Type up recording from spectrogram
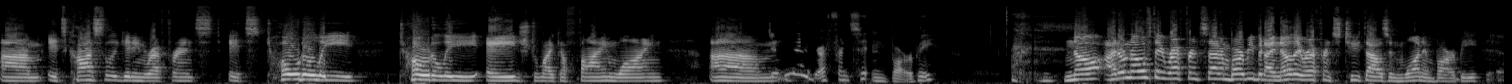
um, it's constantly getting referenced. It's totally, totally aged like a fine wine. Um, Didn't they reference it in Barbie? no, I don't know if they referenced that in Barbie, but I know they referenced 2001 in Barbie. Yeah.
